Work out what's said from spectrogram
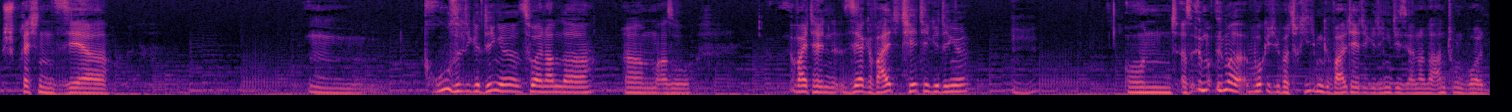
sprechen sehr mh, gruselige Dinge zueinander. Ähm, also weiterhin sehr gewalttätige Dinge. Mhm. Und also immer, immer wirklich übertrieben gewalttätige Dinge, die sie einander antun wollen.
